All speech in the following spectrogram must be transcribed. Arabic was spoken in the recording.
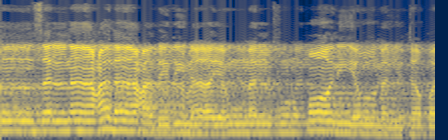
أنزلنا على عبدنا يوم الفرقان يوم التقى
